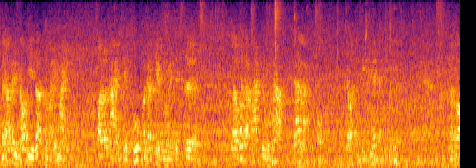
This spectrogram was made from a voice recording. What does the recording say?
แต่ถ้าเป็นกล้องดีแล้วสมัยใหม่ พอเราถ่ายเสร็จปุ๊บมันก็เก็บลงในเซนเซอร์ เราก็สามารถดูภาพด้านหลังของจอทีวีได้แล้วก็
